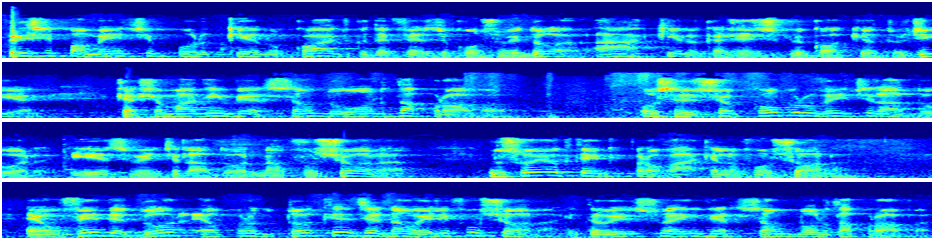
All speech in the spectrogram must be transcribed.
Principalmente porque no Código de Defesa do Consumidor há aquilo que a gente explicou aqui outro dia, que é a chamada inversão do ônus da prova. Ou seja, se eu compro um ventilador e esse ventilador não funciona, não sou eu que tenho que provar que ele não funciona. É o vendedor, é o produtor que quer dizer, não, ele funciona. Então, isso é inversão do ônus da prova.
